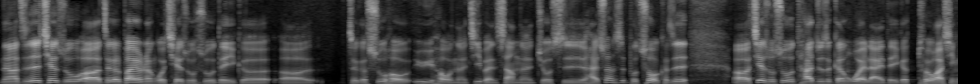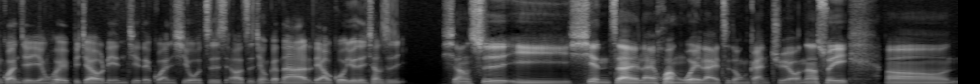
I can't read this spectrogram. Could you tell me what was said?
那只是切除呃这个半月软骨切除术的一个呃这个术后愈后呢，基本上呢就是还算是不错。可是呃切除术它就是跟未来的一个退化性关节炎会比较有连结的关系。我之啊之前有跟大家聊过，有点像是像是以现在来换未来这种感觉哦。那所以嗯。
